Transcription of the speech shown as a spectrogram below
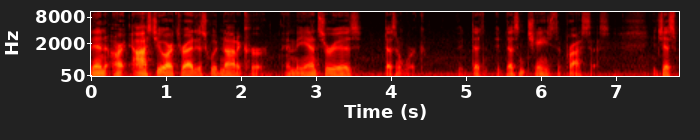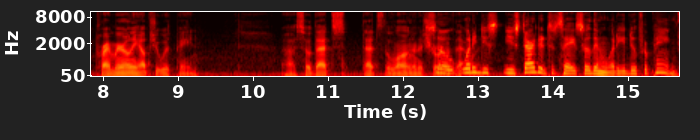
then our osteoarthritis would not occur, and the answer is doesn't work. It doesn't it doesn't change the process. It just primarily helps you with pain. Uh, so that's that's the long and the short So of that. what one. did you you started to say? So then, what do you do for pain?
